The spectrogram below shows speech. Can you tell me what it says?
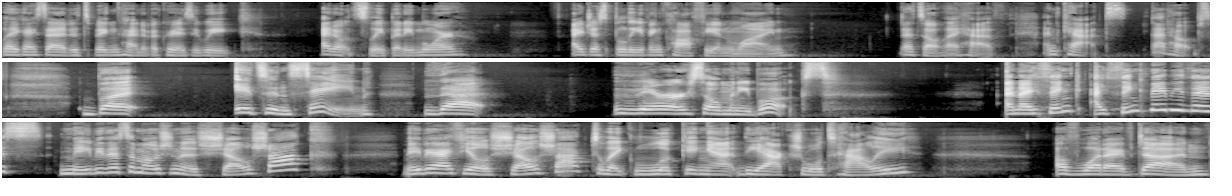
like I said, it's been kind of a crazy week. I don't sleep anymore. I just believe in coffee and wine. That's all I have. And cats. That helps. But it's insane that there are so many books. And I think I think maybe this maybe this emotion is shell shock. Maybe I feel shell shocked like looking at the actual tally of what I've done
